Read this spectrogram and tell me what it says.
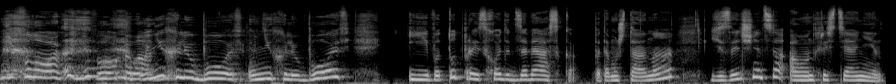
Неплохо, неплохо. У них любовь, у них любовь, и вот тут происходит завязка, потому что она язычница, а он христианин.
